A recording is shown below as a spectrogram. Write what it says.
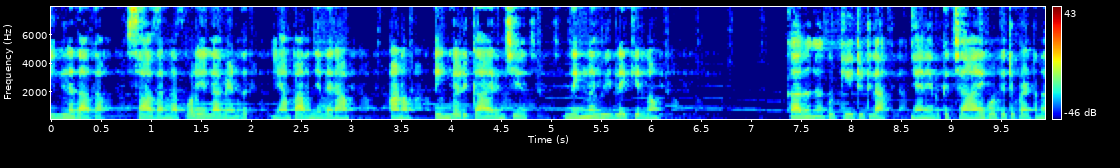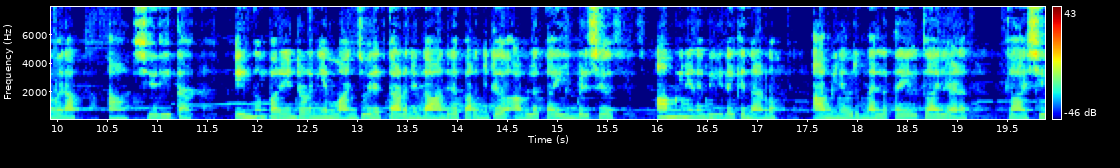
ഇല്ല താത്ത സാധാരണ പോലെയല്ല വേണ്ടത്. ഞാൻ പറഞ്ഞു തരാം. ആണോ? എങ്കിലൊരു കാര്യം ചെയ്യ. നിങ്ങളെ വീട്ടിലേക്ക് ഇരുന്നോ കഥക കുറ്റിയിട്ടിട്ടില്ല ഞാൻ ഇവർക്ക് ചായ കൊടുത്തിട്ട് പെട്ടെന്ന് വരാം. ആ ശരി താ. എന്നും പറയാൻ തുടങ്ങിയ മഞ്ജുവിനെ തടഞ്ഞിട്ട് ആതിര പറഞ്ഞിട്ട് അവളുടെ കൈയും പിടിച്ച് അമീനയുടെ വീട്ടിലേക്ക് നടന്നു. അമീന ഒരു നല്ല തയ്യൽക്കാരിയാണ്. കാശി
